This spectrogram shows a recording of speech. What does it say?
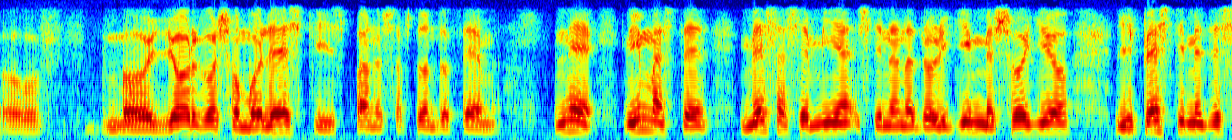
ο, ο Γιώργος Ομολέσκης πάνω σε αυτό το θέμα. Ναι, είμαστε μέσα σε μια, στην Ανατολική Μεσόγειο υπέστη με τις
